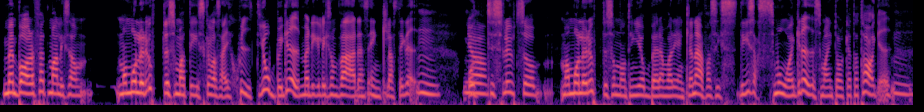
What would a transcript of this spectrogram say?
Men bara för att man liksom man målar upp det som att det ska vara så här skitjobbig grej men det är liksom världens enklaste grej. Mm. Ja. Och till slut så, man målar upp det som någonting jobbigare än vad det egentligen är fast det är, det är så små grejer som man inte orkar ta tag i. Mm.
